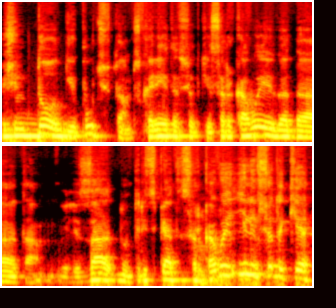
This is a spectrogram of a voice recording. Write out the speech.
очень долгий путь, там, скорее это все-таки 40-е года, там, или за, ну, 35-40-е, или все-таки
